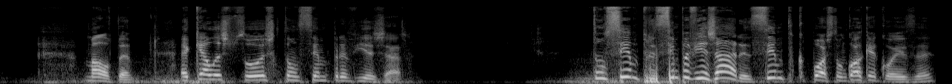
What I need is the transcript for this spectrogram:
Malta, aquelas pessoas que estão sempre a viajar. Estão sempre, sempre a viajar. Sempre que postam qualquer coisa,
